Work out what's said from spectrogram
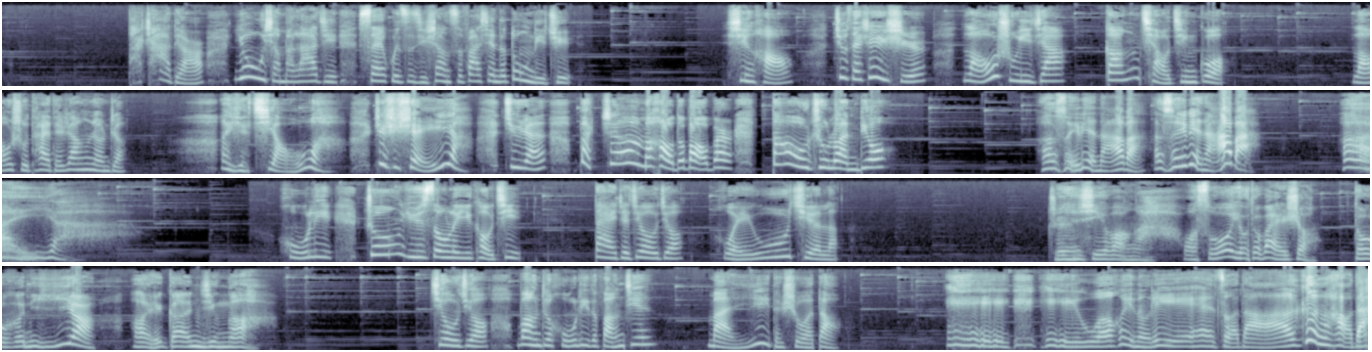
他差点儿又想把垃圾塞回自己上次发现的洞里去。幸好，就在这时，老鼠一家刚巧经过。老鼠太太嚷嚷着：“哎呀，瞧啊，这是谁呀？居然把这么好的宝贝儿到处乱丢！啊，随便拿吧，随便拿吧！哎呀，狐狸终于松了一口气，带着舅舅回屋去了。真希望啊，我所有的外甥都和你一样。”爱干净啊！舅舅望着狐狸的房间，满意的说道：“嘿嘿嘿，我会努力做到更好的。”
